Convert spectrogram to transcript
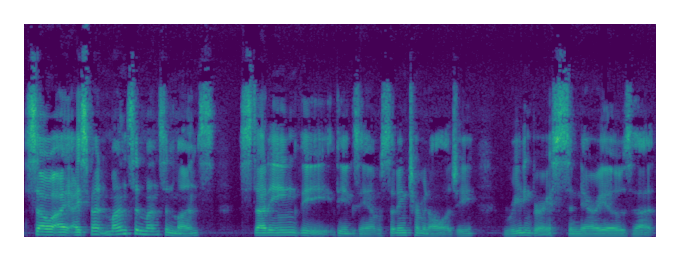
so I, I, spent months and months and months studying the the exam, studying terminology, reading various scenarios that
